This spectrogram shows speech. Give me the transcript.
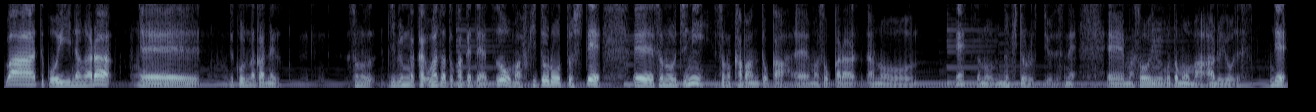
う、わーってこう言いながら、えー、でこの中ね、その自分がわざとかけたやつをまあ拭き取ろうとして、えー、そのうちにそのカバンとか、えー、まあそこからあのね、その抜き取るっていうですね、えー、まあ、そういうこともまああるようです。で、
